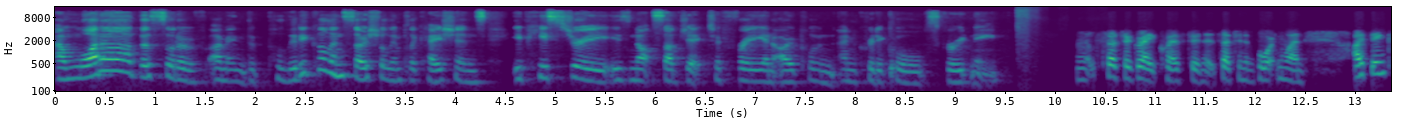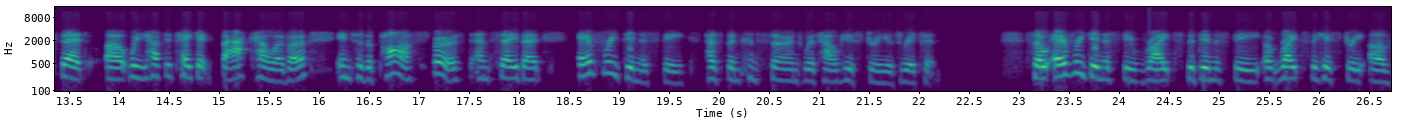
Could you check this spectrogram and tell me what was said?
and what are the sort of, I mean, the political and social implications if history is not subject to free and open and critical scrutiny? It's such a great question. It's such an important one. I think that uh, we have to take it back, however, into the past first and say that every dynasty has been concerned with how history is written. So every dynasty writes the dynasty, uh, writes the history of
